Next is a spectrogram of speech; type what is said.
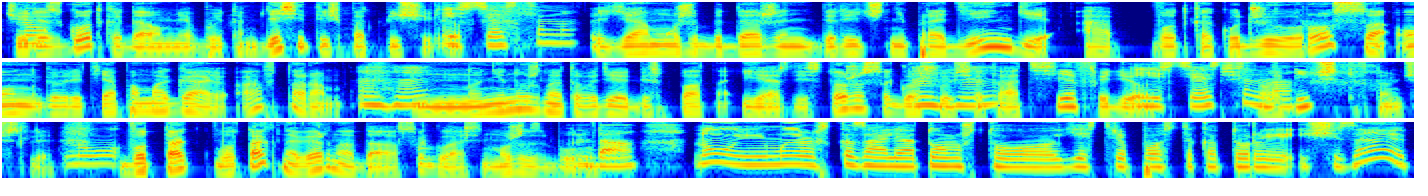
через год, когда у меня будет там 10 тысяч подписчиков, Естественно. я, может быть, даже речь не про деньги, а вот как у Джио Росса, он говорит, я помогаю авторам, Мгм. но не нужно этого делать бесплатно. И я здесь тоже соглашусь, Мгм. это отсев идет, Естественно. психологически в том числе. Ну, Вот так, вот так, наверное, да, согласен, может, буду. Да. Ну и мы рассказали о том, что есть репосты, которые исчезают,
